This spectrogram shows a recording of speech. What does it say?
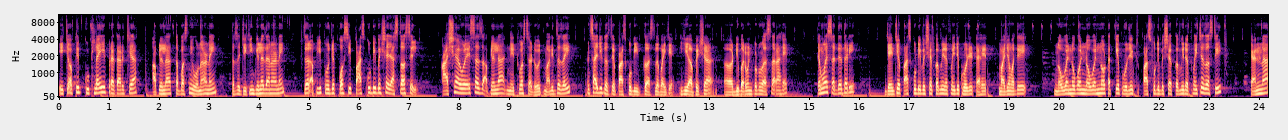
याच्या बाबतीत कुठल्याही प्रकारच्या आपल्याला तपासणी होणार नाही तसं चेकिंग केलं जाणार नाही. जर आपली प्रोजेक्ट कॉस्ट ही पाच कोटीपेक्षा जास्त असेल अशा वेळेसच आपल्याला नेटवर्क सर्टिफिकेट मागितलं जाईल. आणि साहजिकच ते पाच कोटी इतकं असलं पाहिजे ही अपेक्षा डिपार्टमेंटकडून असणार आहे. त्यामुळे सध्या तरी ज्यांचे पाच कोटीपेक्षा कमी रकमेचे प्रोजेक्ट आहेत माझ्या मते नव्याण्णव पॉईंट नव्याण्णव टक्के प्रोजेक्ट पाच कोटीपेक्षा कमी रकमेचेच असतील. त्यांना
